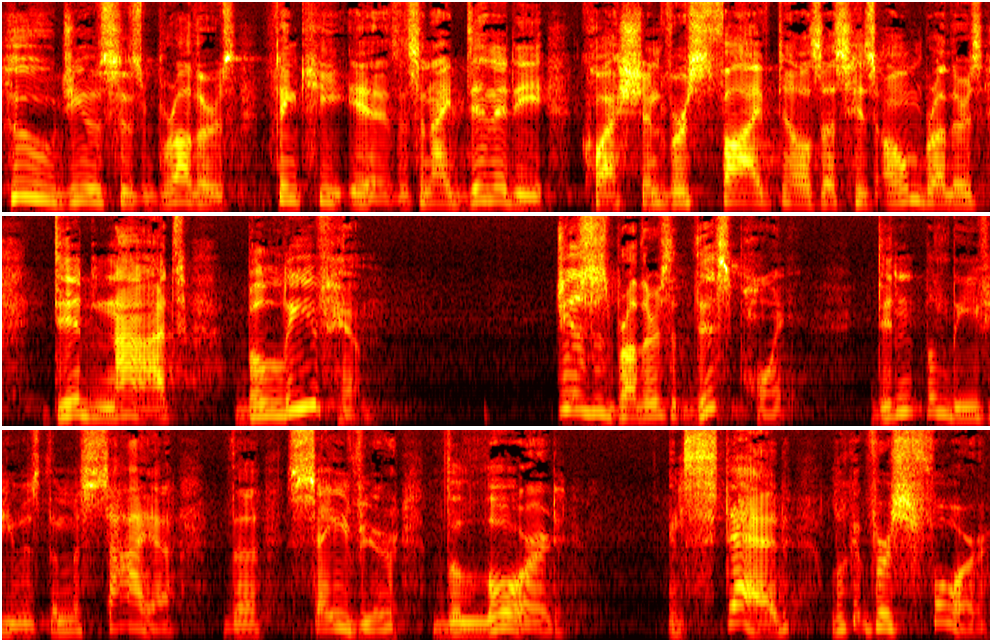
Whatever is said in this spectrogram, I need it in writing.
who Jesus' brothers think he is. It's an identity question. Verse 5 tells us his own brothers did not believe him. Jesus' brothers at this point didn't believe he was the Messiah, the Savior, the Lord. Instead, look at verse 4.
